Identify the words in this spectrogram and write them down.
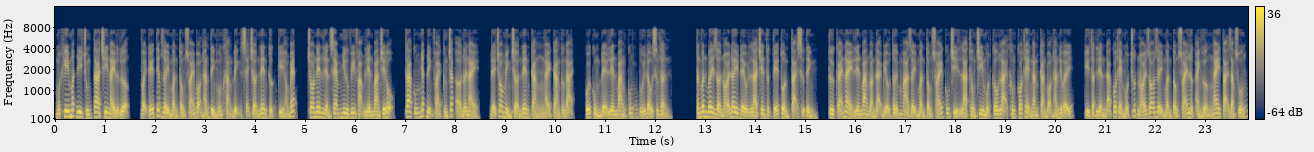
Một khi mất đi chúng ta chi này lực lượng, vậy kế tiếp dậy mẩn tổng xoáy bọn hắn tình huống khẳng định sẽ trở nên cực kỳ hỏng bét, cho nên liền xem như vi phạm liên bang chế độ, ta cũng nhất định phải cứng chắc ở nơi này, để cho mình trở nên càng ngày càng cường đại, cuối cùng để liên bang cũng túi đầu xương thần. Tân vân bây giờ nói đây đều là trên thực tế tồn tại sự tình từ cái này liên bang đoàn đại biểu tới mà dậy mẩn tổng xoáy cũng chỉ là thông chi một câu lại không có thể ngăn cản bọn hắn điều ấy, kỳ thật liền đã có thể một chút nói rõ dậy mẩn tổng xoáy lực ảnh hưởng ngay tại giảm xuống,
